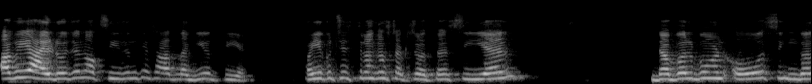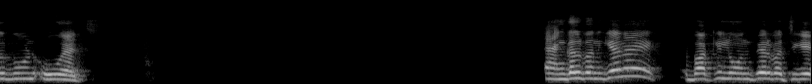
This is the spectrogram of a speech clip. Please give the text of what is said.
अब ये हाइड्रोजन ऑक्सीजन के साथ लगी होती है। और ये कुछ इस तरह का स्ट्रक्चर होता है। C L double bond O single bond O H angle बन गया ना एक बाकी लोन पेयर बच गए।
